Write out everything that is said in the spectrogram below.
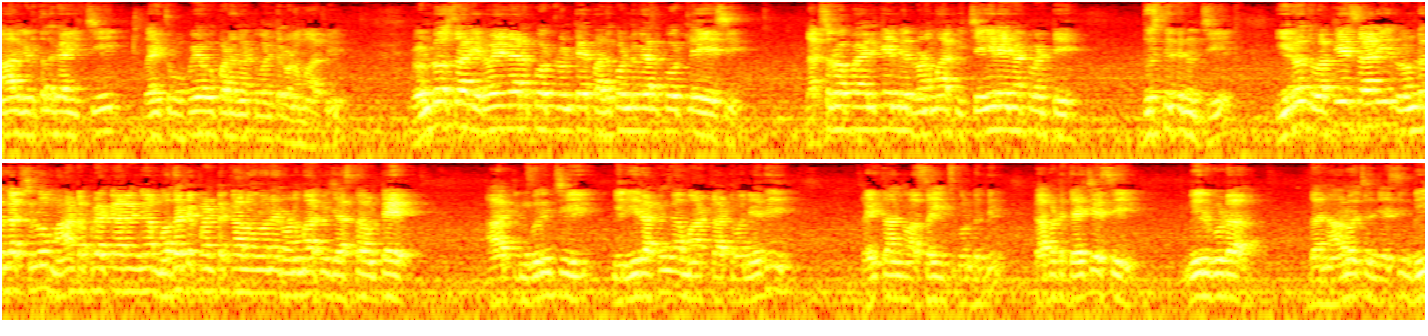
నాలుగు విడతలుగా ఇచ్చి రైతుకు ఉపయోగపడనటువంటి రుణమాఫీ. రెండోసారి ఇరవై వేల కోట్లుంటే పదకొండు వేల కోట్లే వేసి లక్ష రూపాయలకే మీరు రుణమాఫీ చేయలేనటువంటి దుస్థితి నుంచి ఈరోజు ఒకేసారి రెండు లక్షలు మాట ప్రకారంగా మొదటి పంట కాలంలోనే రుణమాఫీ చేస్తూ ఉంటే వాటిని గురించి మీరు ఈ రకంగా మాట్లాడటం అనేది రైతాంగం అసహించుకుంటుంది. కాబట్టి దయచేసి మీరు కూడా దాన్ని ఆలోచన చేసి మీ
